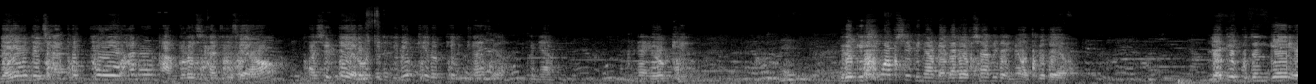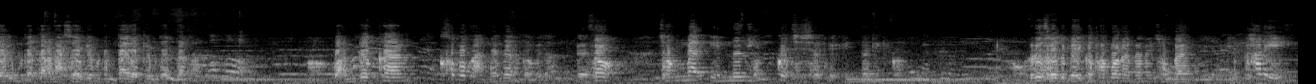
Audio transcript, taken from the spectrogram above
여러분들 잘 퍼프 하는 방법을 잘 보세요. 하실 때 여러분들은 이렇게, 이렇게, 이렇게 하세요. 그냥. 그냥 이렇게. 이렇게 힘없이 그냥 매달리 없이 하게 되면 어떻게 돼요? 여기 묻은 게 여기 묻었다가 다시 여기 묻었다가 여기 묻었다가. 어, 완벽한 커버가 안 된다는 겁니다. 그래서 정말 있는 힘껏 치셔야 돼요. 있는 힘껏. 어, 그리고 저도 메이크업 한 번 하면 정말 이 팔이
